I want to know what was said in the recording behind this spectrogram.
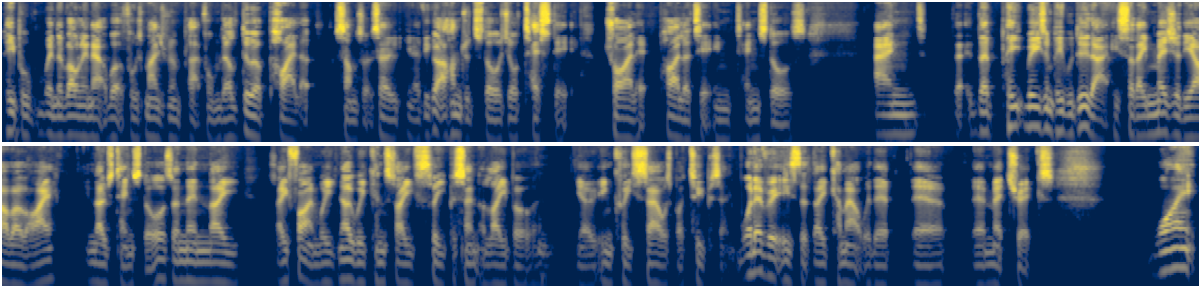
people, when they're rolling out a workforce management platform, they'll do a pilot of some sort. So, you know, if you've got 100 stores, you'll test it, trial it, pilot it in 10 stores. And the, the reason people do that is so they measure the ROI in those 10 stores and then they say, fine, we know we can save 3% of labor and, you know, increase sales by 2%, whatever it is that they come out with their, their, their metrics why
